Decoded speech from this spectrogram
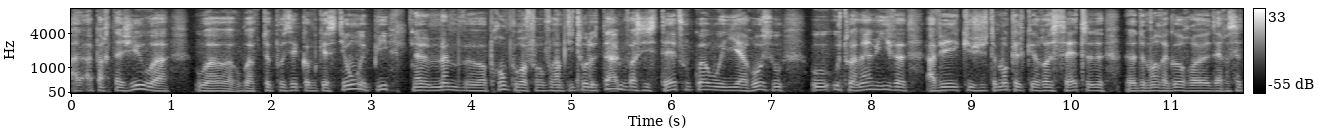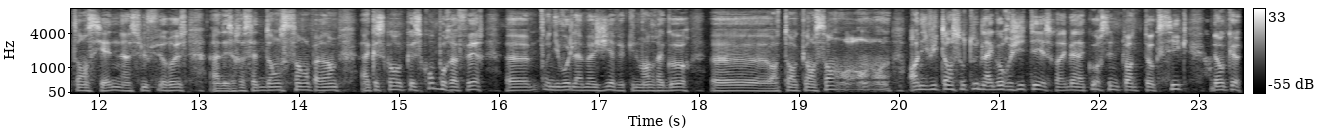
à, à partager ou à, ou, à, te poser comme question. Et puis, euh, même euh, après, on pourra faire un petit tour de table, voir si Steph ou quoi, ou Ilia Rose ou, ou, ou toi-même, Yves, avec justement quelques recettes de, de mandragore, euh, des recettes anciennes, hein, sulfureuses, des recettes d'encens, par exemple. Hein, Qu'est-ce qu'on qu'est-ce qu'on pourrait faire euh, au niveau de la magie avec une mandragore euh, en tant qu'encens, en, évitant surtout de l'ingorgité, parce qu'on est bien d'accord, c'est une plante toxique, donc euh,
